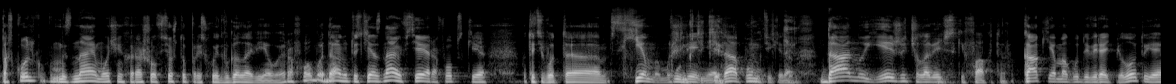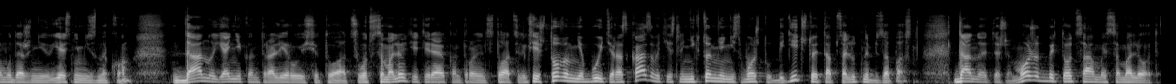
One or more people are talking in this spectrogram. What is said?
Поскольку мы знаем очень хорошо все, что происходит в голове у аэрофоба, да, ну, то есть я знаю все аэрофобские вот эти вот э, схемы мышления, Пунктики. да, пунктики, да. Да, но есть же человеческий фактор. Как я могу доверять пилоту, я ему даже не, я с ним не знаком. Да, но я не контролирую ситуацию. Вот в самолете я теряю контроль над ситуацией. Алексей, что вы мне будете рассказывать, если никто меня не сможет убедить, что это абсолютно безопасно? Да, но это же может быть тот самый самолет.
